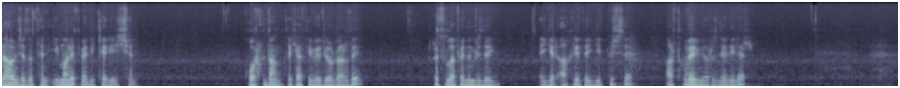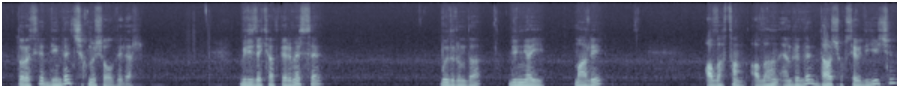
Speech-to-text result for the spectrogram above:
Daha önce zaten iman etmedikleri için korkudan zekatı veriyorlardı. Resulullah Efendimiz de eğer ahirete gitmişse artık vermiyoruz dediler. Dolayısıyla dinden çıkmış oldular. Biri zekat vermezse bu durumda dünyayı, mali Allah'tan, Allah'ın emrinden daha çok sevdiği için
